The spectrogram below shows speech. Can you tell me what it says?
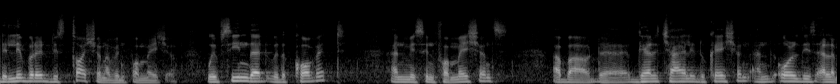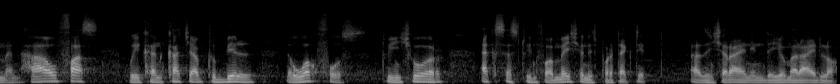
deliberate distortion of information. We've seen that with the COVID and misinformations about uh, girl child education and all these elements, how fast we can catch up to build a workforce to ensure access to information is protected as enshrined in the human rights law.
